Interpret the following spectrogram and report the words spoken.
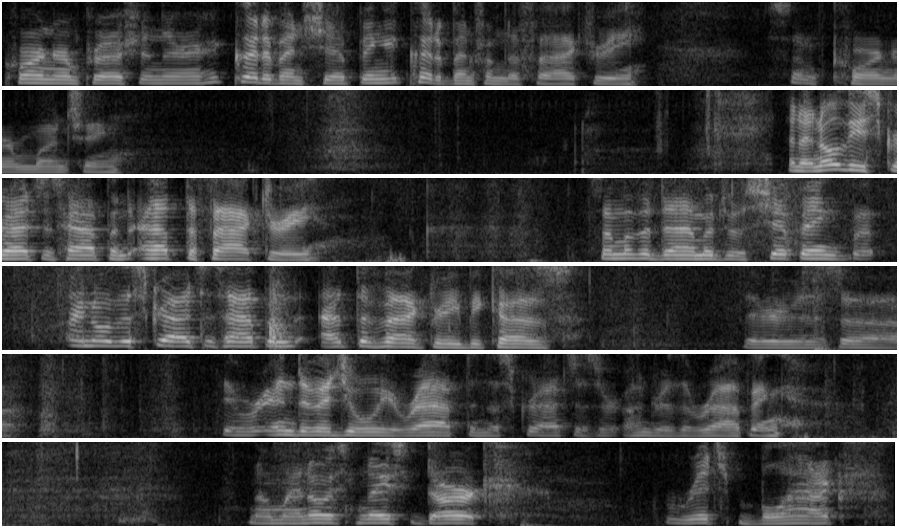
corner impression there. It could have been shipping. It could have been from the factory. Some corner munching. And I know these scratches happened at the factory. Some of the damage was shipping, but I know the scratches happened at the factory because there's uh, they were individually wrapped and the scratches are under the wrapping. Now my nice, nice dark, rich blacks,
